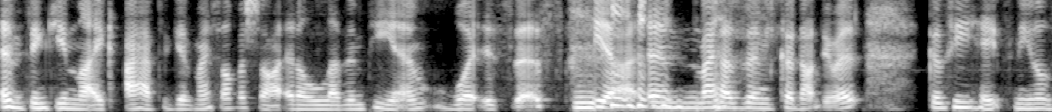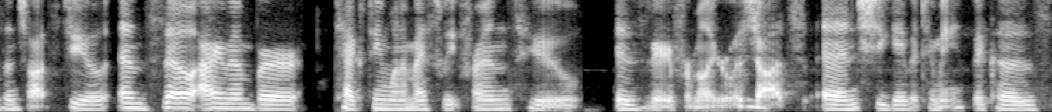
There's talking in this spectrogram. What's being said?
and thinking like, I have to give myself a shot at 11 p.m. What is this? Yeah. And my husband could not do it because he hates needles and shots too. And so I remember texting one of my sweet friends who is very familiar with shots and she gave it to me because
